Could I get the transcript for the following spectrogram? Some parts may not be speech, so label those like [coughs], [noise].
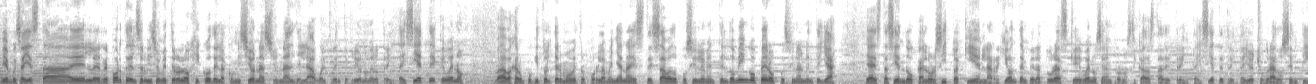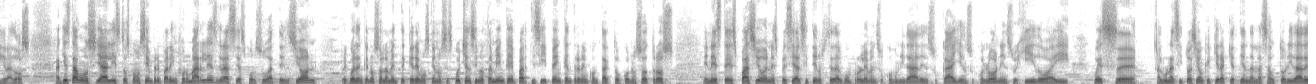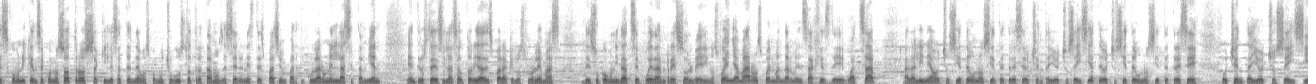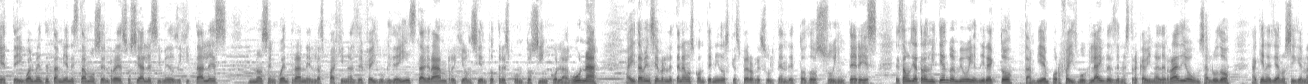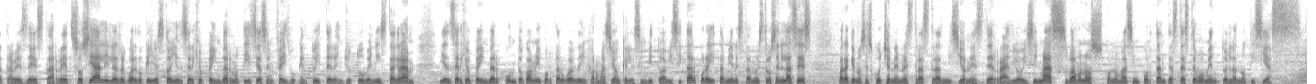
Bien, pues ahí está el reporte del Servicio Meteorológico de la Comisión Nacional del Agua, el Frente Frío número 37, que bueno, va a bajar un poquito el termómetro por la mañana este sábado, posiblemente el domingo, pero pues finalmente ya ya está haciendo calorcito aquí en la región, temperaturas que bueno se han pronosticado hasta de 37, 38 grados centígrados. Aquí estamos ya listos como siempre para informarles, gracias por su atención. Recuerden que no solamente queremos que nos escuchen, sino también que participen, que entren en contacto con nosotros en este espacio, en especial si tiene usted algún problema en su comunidad, en su calle, en su colonia, en su ejido, ahí pues eh, alguna situación que quiera que atiendan las autoridades, comuníquense con nosotros, aquí les atendemos con mucho gusto, tratamos de ser en este espacio en particular un enlace también entre ustedes y las autoridades para que los problemas de su comunidad se puedan resolver. Y nos pueden llamar, nos pueden mandar mensajes de WhatsApp a la línea 871-713-8867, 871-713-8867. Igualmente también estamos en redes sociales y medios digitales, nos encuentran en las páginas de Facebook y de Instagram, región 103.5 Laguna. Ahí también siempre le tenemos contenidos que espero resulten de todo su interés. Estamos ya transmitiendo en vivo y en directo también por Facebook Live desde nuestra cabina de radio. Un saludo a quienes ya nos siguen a través de esta red social y les recuerdo que yo estoy en Sergio Peinber Noticias, en Facebook, en Twitter, en YouTube, en Instagram y en sergiopeinber.com, mi portal web de información que les invito a visitar. Por ahí también están nuestros enlaces para que nos escuchen en nuestras transmisiones de radio. Y sin más, vámonos con lo más importante hasta este momento en las noticias.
